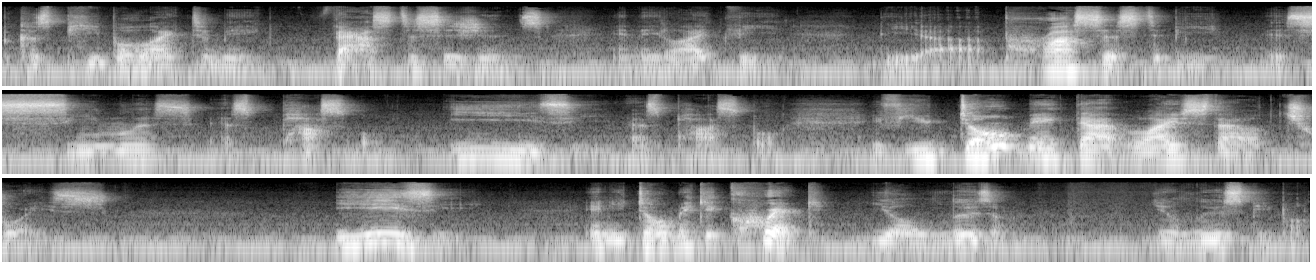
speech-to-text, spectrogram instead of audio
because people like to make fast decisions and they like the the uh, process to be as seamless as possible, easy as possible. If you don't make that lifestyle choice easy and you don't make it quick, you'll lose them. You'll lose people.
